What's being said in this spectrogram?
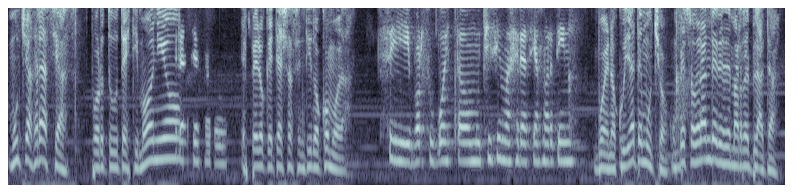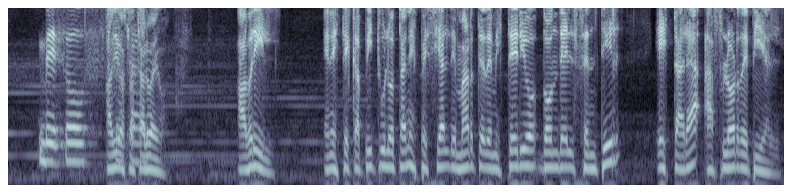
Muchas gracias por tu testimonio. Gracias a todos. Espero que te hayas sentido cómoda. Sí, por supuesto. Muchísimas gracias, Martín. Bueno, cuídate mucho. Un beso grande desde Mar del Plata. Besos. Adiós, Chao, hasta luego. Abril, en este capítulo tan especial de Marte de Misterio, donde el sentir estará a flor de piel.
